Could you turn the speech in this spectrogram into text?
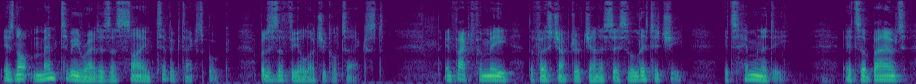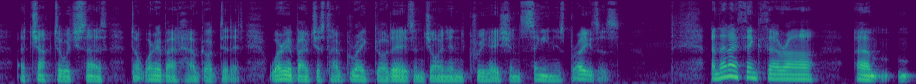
is not meant to be read as a scientific textbook, but as a theological text. In fact, for me, the first chapter of Genesis is liturgy, it's hymnody. It's about a chapter which says, don't worry about how God did it. Worry about just how great God is and join in creation singing his praises. And then I think there are um,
